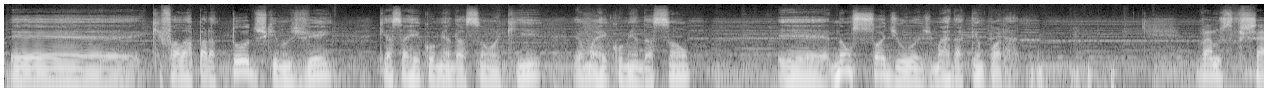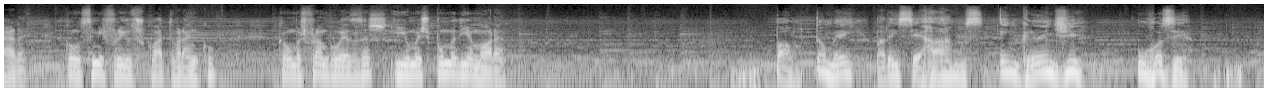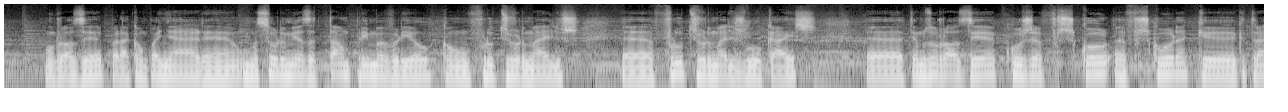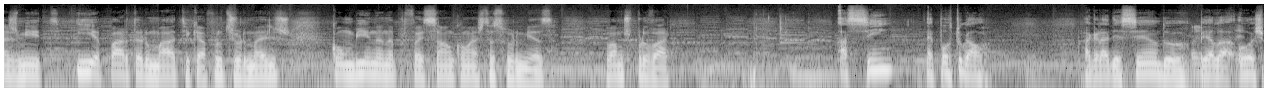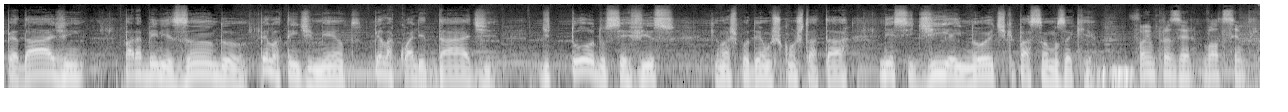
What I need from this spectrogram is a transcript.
é, que falar para todos que nos veem que essa recomendação aqui é uma recomendação é, não só de hoje, mas da temporada. Vamos fechar com o semifrio de chocolate branco, com umas framboesas e uma espuma de amora. Paulo, também para encerrarmos em grande um rosé. Um rosé para acompanhar eh, uma sobremesa tão primaveril com frutos vermelhos, uh, frutos vermelhos locais. Uh, temos um rosé cuja frescura, a frescura que, que, transmite e a parte aromática a frutos vermelhos combina na perfeição com esta sobremesa. Vamos provar. Assim é Portugal. Agradecendo pela hospedagem, parabenizando pelo atendimento, pela qualidade de todo o serviço que nós podemos constatar nesse dia e noite que passamos aqui. Foi um prazer, volte sempre.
